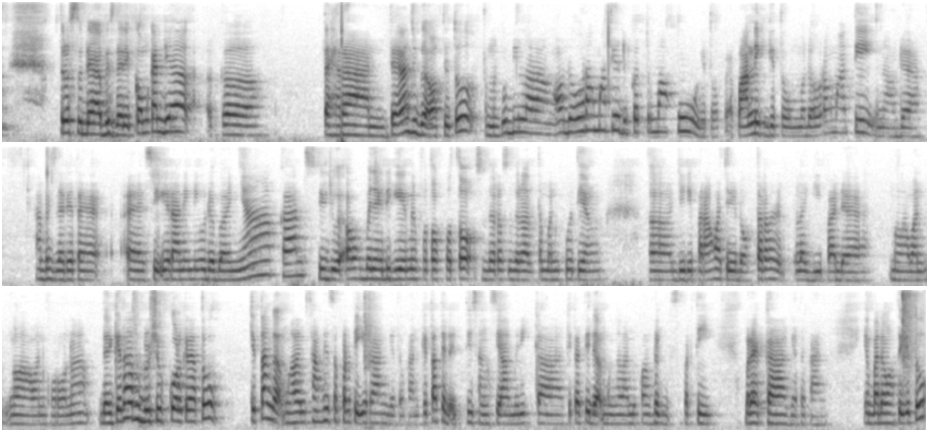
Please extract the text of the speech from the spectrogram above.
Terus sudah habis dari kom kan dia ke Teheran. Teheran juga waktu itu temanku bilang, oh, ada orang mati dekat rumahku gitu, kayak panik gitu, ada orang mati. Nah udah habis dari teh, eh, si Iran ini udah banyak kan terus juga oh banyak dikirimin foto-foto saudara-saudara temanku yang uh, jadi perawat jadi dokter lagi pada melawan melawan corona. Dan kita harus bersyukur kita tuh kita nggak mengalami sanksi seperti Iran gitu kan. Kita tidak disanksi Amerika kita tidak mengalami konflik seperti mereka gitu kan. Yang pada waktu itu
